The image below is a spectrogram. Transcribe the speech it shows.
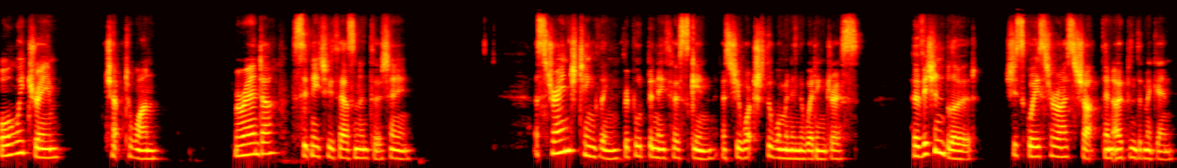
All We Dream, Chapter 1 Miranda, Sydney 2013. A strange tingling rippled beneath her skin as she watched the woman in the wedding dress. Her vision blurred. She squeezed her eyes shut, then opened them again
